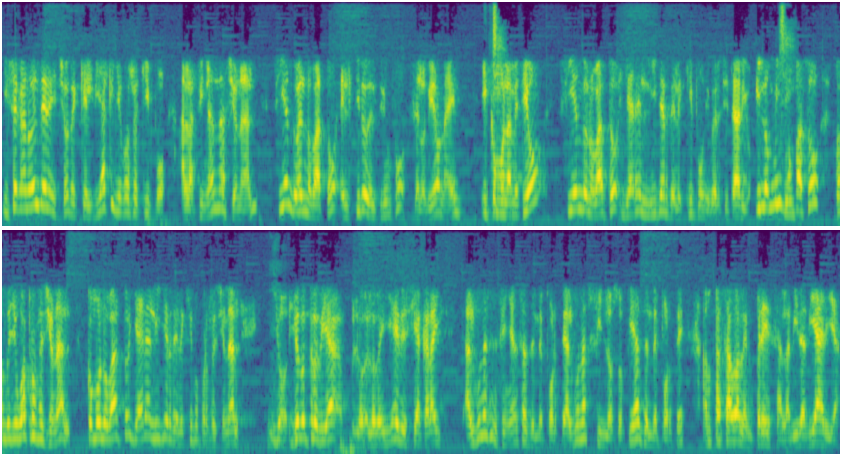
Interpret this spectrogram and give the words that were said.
y se ganó el derecho de que el día que llegó su equipo a la final nacional, siendo él novato, el tiro del triunfo se lo dieron a él. Y como Sí. la metió, siendo novato, ya era el líder del equipo universitario. Y lo mismo Sí. pasó cuando llegó a profesional. Como novato, ya era líder del equipo profesional. Yo, yo el otro día lo, lo veía y decía, caray, algunas enseñanzas del deporte, algunas filosofías del deporte han pasado a la empresa, a la vida diaria.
